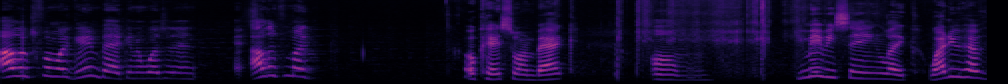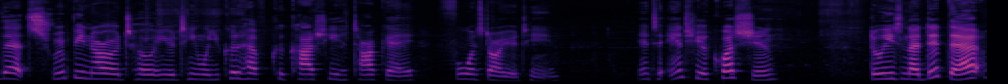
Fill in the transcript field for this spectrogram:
I looked for my game bag and it wasn't in. I looked for my. Okay, so I'm back. Um, you may be saying like, why do you have that shrimpy Naruto in your team when you could have Kakashi Hatake four star your team? And to answer your question, the reason I did that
